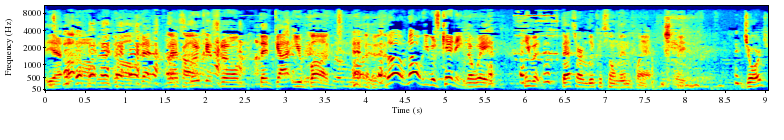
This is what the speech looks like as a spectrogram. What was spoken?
yeah, uh-oh, that's, that's Lucasfilm. They've got you bugged. No, no, he was kidding. No, wait. He was, that's our Lucasfilm implant. Wait. George?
